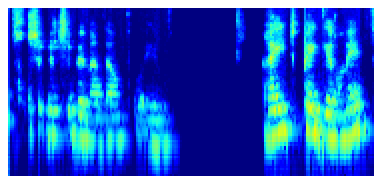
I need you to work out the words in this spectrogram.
את חושבת שבן אדם פועל? ראית פגר מת?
